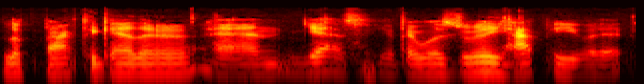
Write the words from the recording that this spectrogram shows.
look back together. And yes they was really happy with it.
